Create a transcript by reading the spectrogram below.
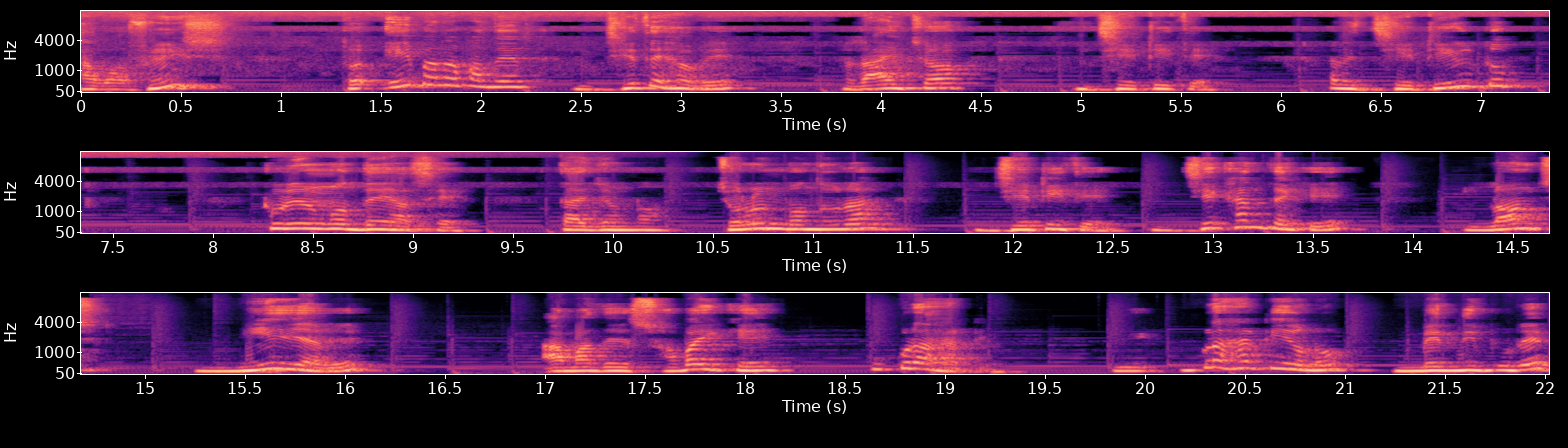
খাওয়া ফিনিশ তো এবার আমাদের যেতে হবে রায়চক জেটিতে। আর জেটিও তো ট্যুরের মধ্যে আছে। তাই জন্য চলুন বন্ধুরা জেটিতে, যেখান থেকে লঞ্চ নিয়ে যাবে আমাদের সবাইকে কুকুরাহাটি এই কুকুরাহাটি হলো মেদিনীপুরের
